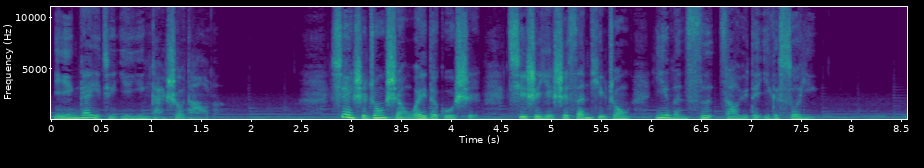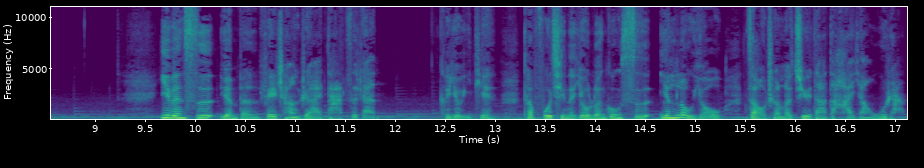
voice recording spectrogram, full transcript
你应该已经隐隐感受到了。现实中沈巍的故事，其实也是《三体》中伊文斯遭遇的一个缩影。伊文斯原本非常热爱大自然。可有一天，他父亲的游轮公司因漏油造成了巨大的海洋污染。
